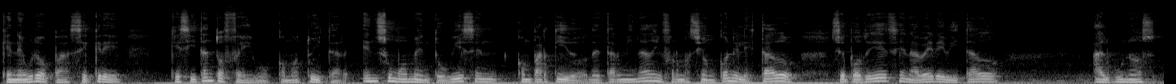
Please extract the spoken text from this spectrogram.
que en Europa se cree que si tanto Facebook como Twitter en su momento hubiesen compartido determinada información con el Estado, se podrían haber evitado algunos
